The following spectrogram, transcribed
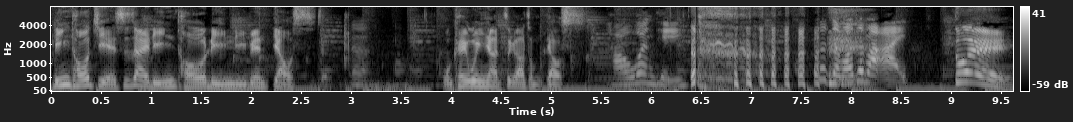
零头姐是在零头林里面吊死的，嗯，我可以问一下这个要怎么吊死？好问题，这怎么这么矮？对，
